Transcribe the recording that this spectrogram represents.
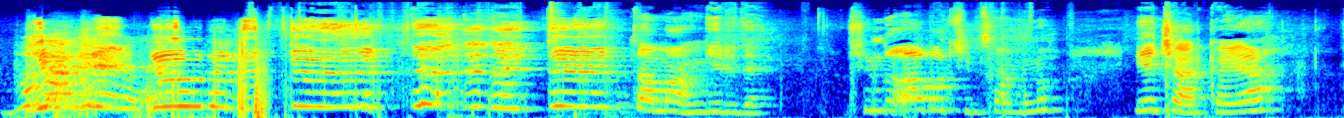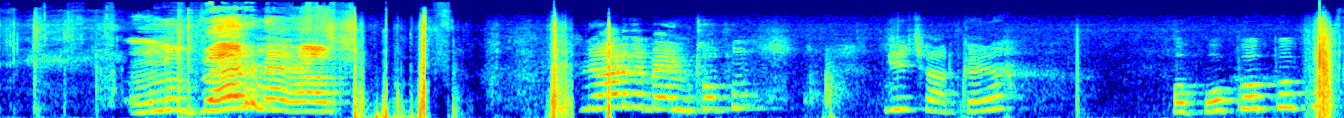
Girdi. tut, tut, tut, tut. Tamam girdi. Şimdi al bakayım sen bunu. Geç arkaya. Onu verme ya. Nerede benim topum? Geç arkaya. Hop hop hop hop. hop.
